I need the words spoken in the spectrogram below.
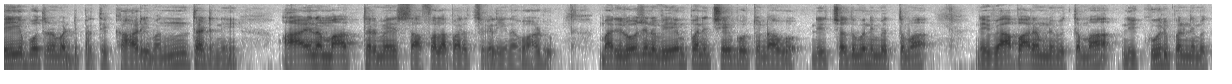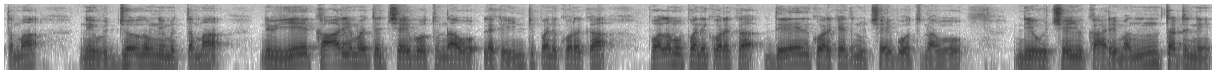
చేయబోతున్నటువంటి ప్రతి కార్యమంతటిని ఆయన మాత్రమే సఫలపరచగలిగిన వాడు. మరి రోజు నువ్వేం పని చేయబోతున్నావో? నీ చదువు నిమిత్తమా? నీ వ్యాపారం నిమిత్తమా? నీ కూలి పని నిమిత్తమా? నీ ఉద్యోగం నిమిత్తమా? నువ్వు ఏ కార్యమైతే చేయబోతున్నావో లేక ఇంటి పని కొరక పొలము పని కొరక దేని కొరకైతే నువ్వు చేయబోతున్నావో నీవు చేయు కార్యమంతటిని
